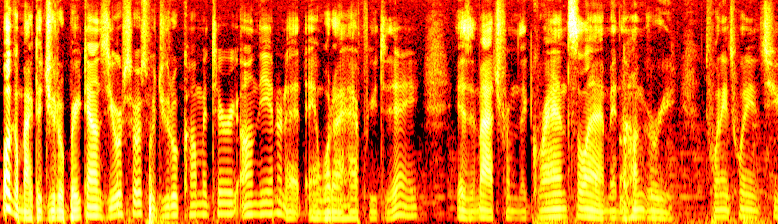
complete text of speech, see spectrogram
Welcome back to Judo Breakdowns, your source for judo commentary on the internet. And what I have for you today is a match from the Grand Slam in Hungary 2022.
